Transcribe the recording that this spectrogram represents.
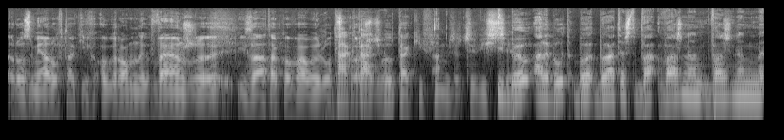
rozmiarów takich ogromnych węży i zaatakowały ludzkość. Tak, tak, był taki film rzeczywiście. I był, ale był, by- była też wa, ważnym, ważnym e,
